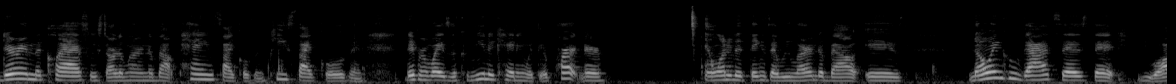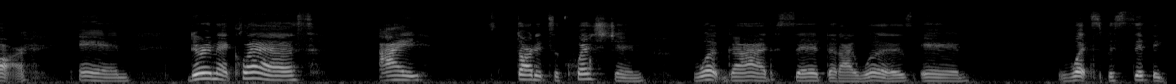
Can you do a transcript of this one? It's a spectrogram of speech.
during the class, we started learning about pain cycles and peace cycles and different ways of communicating with your partner. And one of the things that we learned about is knowing who God says that you are. And during that class, I started to question what God said that I was and what specific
